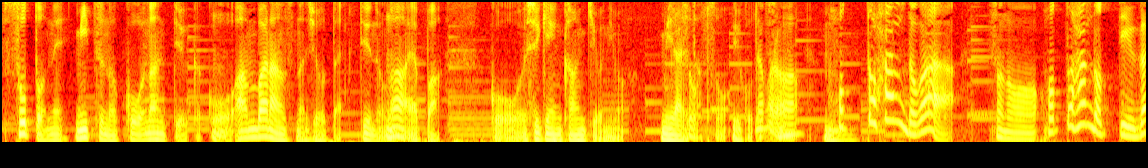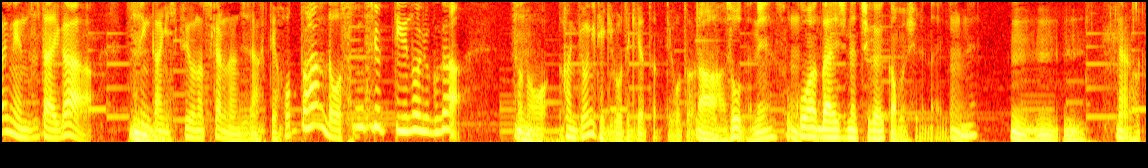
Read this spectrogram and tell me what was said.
外ね密のこうなんていうかこうアンバランスな状態っていうのがやっぱこう資源環境には見られたそうそということだかですね。ら、ホットハンドがそのホットハンドっていう概念自体が進化に必要な力なんじゃなくて、ホットハンドを信じるっていう能力がその環境に適合的だったっていうことなんだね。ああそうだね。そこは大事な違いかもしれないですね、うん、うんうんなるほど。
